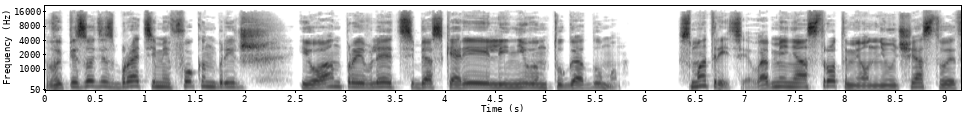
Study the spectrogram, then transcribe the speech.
В эпизоде с братьями Фокенбридж Иоанн проявляет себя скорее ленивым тугодумом. Смотрите, в обмене остротами он не участвует,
